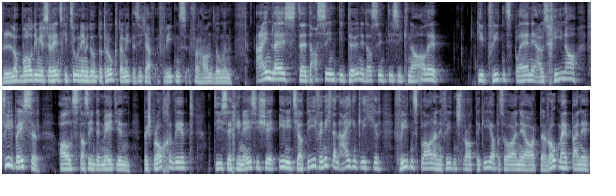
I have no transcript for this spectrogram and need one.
Volodymyr Zelensky zunehmend unter Druck, damit er sich auf Friedensverhandlungen einlässt. Äh, das sind die Töne, das sind die Signale, gibt Friedenspläne aus China viel besser als das in den Medien besprochen wird, diese chinesische Initiative, nicht ein eigentlicher Friedensplan, eine Friedensstrategie, aber so eine Art Roadmap, eine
